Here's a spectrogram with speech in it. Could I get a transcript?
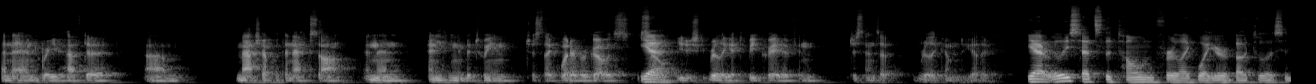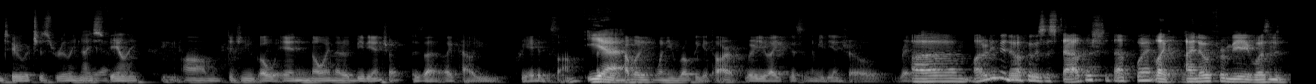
and the end where you have to um, match up with the next song, and then anything in between, just like whatever goes. Yeah. So you just really get to be creative, and just ends up really coming together. yeah, it really sets the tone for like what you're about to listen to, which is a really nice Yeah. feeling. Um, did you go in knowing that it would be the intro? Is that like how you created the song? Like, Yeah. how about when you wrote the guitar? Were you like, this is gonna be the intro? Ready? Um, I don't even know if it was established at that point. Like, I know for me, it wasn't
